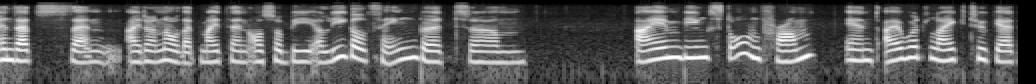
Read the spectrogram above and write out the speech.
And that's then, I don't know, that might then also be a legal thing, but um, I am being stolen from, and I would like to get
